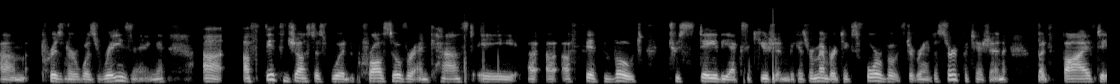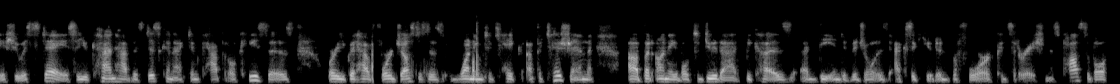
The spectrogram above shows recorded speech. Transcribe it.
um, prisoner was raising, uh, a fifth justice would cross over and cast a, a, a fifth vote to stay the execution. Because remember, it takes four votes to grant a cert petition, but five to issue a stay. So you can have this disconnect in capital cases where you could have four justices wanting to take a petition, uh, but unable to do that because uh, the individual is executed before consideration is possible.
